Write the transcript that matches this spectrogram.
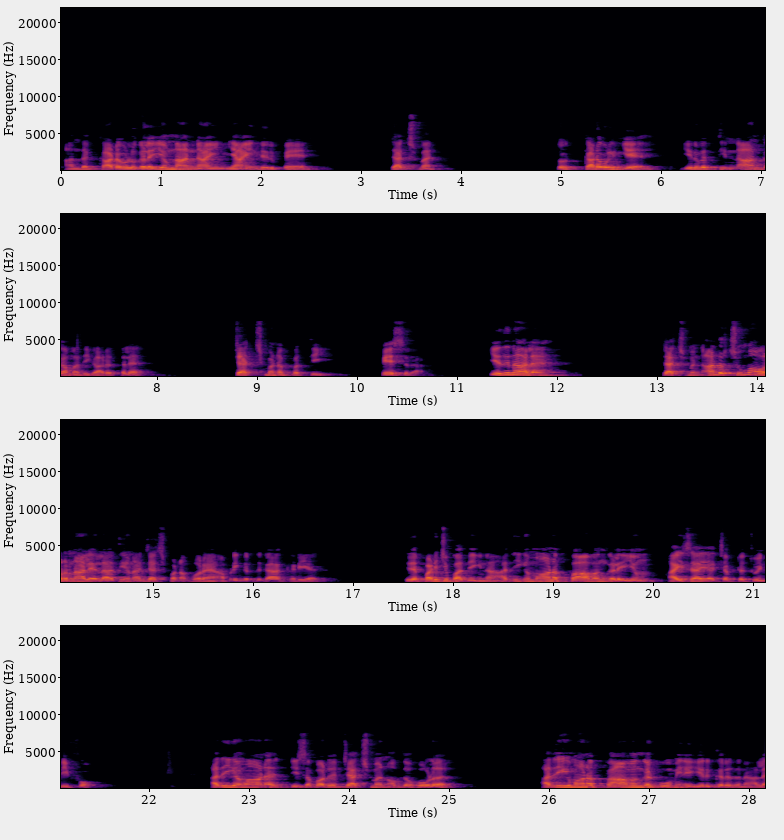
அந்த கடவுள்களையும் நான் நியாய- நியாயந்திருப்பேன். ஜட்ஜ்மெண்ட் ஸோ கடவுள் இங்கே இருபத்தி நான்காம் அதிகாரத்துல ஜட்ஜ்மெண்ட்டை பத்தி பேசுகிறார் எதனால? ஜட்ஜ்மெண்ட் ஆண்டு சும்மா ஒரு நாள் எல்லாத்தையும் நான் ஜட்ஜ் பண்ண போறேன் அப்படிங்கிறதுக்காக கிடையாது. இதை படிச்சு பார்த்தீங்கன்னா அதிகமான பாவங்களையும் ஐசாயா சாப்டர் டுவெண்ட்டி ஃபோர் அதிகமான is about the judgment of the whole earth அதிகமான பாவங்கள் பூமியில இருக்கிறதுனால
